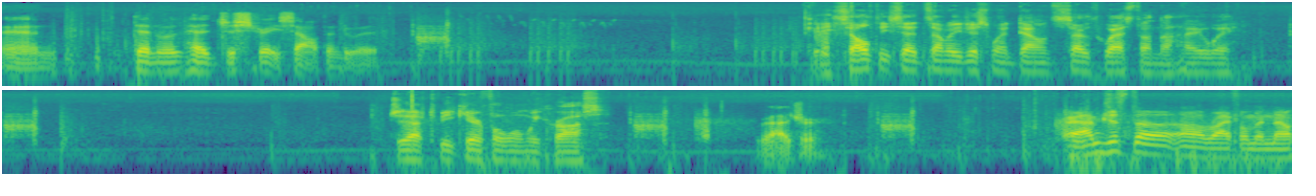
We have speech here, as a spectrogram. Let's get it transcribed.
and then we'll head just straight south into it. Okay, Salty said somebody just went down southwest on the highway. Just have to be careful when we cross. Roger. Alright, I'm just a, a rifleman now.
